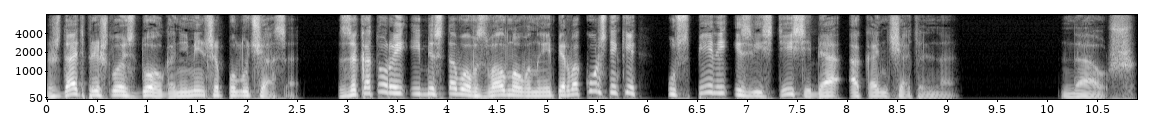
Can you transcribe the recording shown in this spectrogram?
Ждать пришлось долго, не меньше получаса, за который и без того взволнованные первокурсники успели извести себя окончательно. Да уж,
